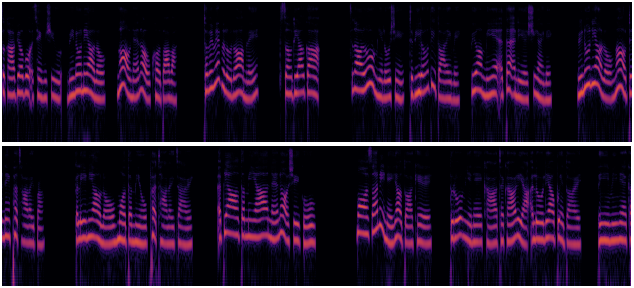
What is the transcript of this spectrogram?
စကားပြောဖို့အချိန်မရှိဘူးမင်းတို့နှစ်ယောက်လုံးငါ့အောင်နန်းတော်ကိုခေါ်သွားပါ။ ဒါပေမဲ့ဘယ်လိုလုပ်ရမလဲ။တစုံတစ်ယောက်ကကျွန်တော်တို့ကိုမြင်လို့ရှိရင်တပီလုံးသိသွားလိမ့်မယ်။ပြီးတော့မင်းရဲ့အသက်အန္တရာယ်ရှိနိုင်တယ်။မင်းတို့နှစ်ယောက်လုံးငါ့ကိုတင်းတင်းဖတ်ထားလိုက်ပါ။ကလေးနှစ်ယောက်လုံးမော်သမီးကိုဖတ်ထားလိုက်ကြတယ်။အပြောင်သမီးကနန်းတော်ရှိကိုမော်စားနေနဲ့ရောက်သွားခဲ့တယ်။သူတို့အမြင်တဲ့အခါတကားတွေကအလိုလျောက်ပွင့်သွားတယ်။ဘယင်မင်းမြတ်က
